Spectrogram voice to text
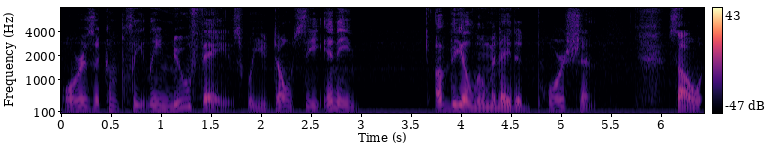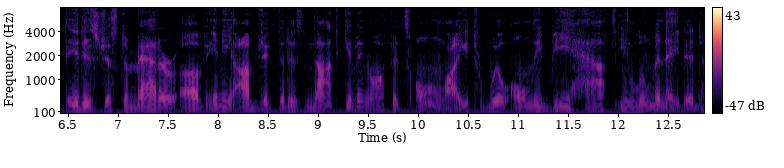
or as a completely new phase where you don't see any of the illuminated portion. So it is just a matter of any object that is not giving off its own light will only be half illuminated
